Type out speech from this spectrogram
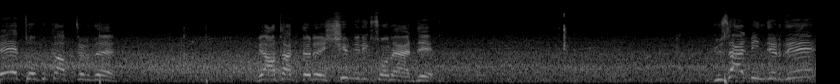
ve topu kaptırdı. Ve atakları şimdilik sona erdi. Güzel bindirdi.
